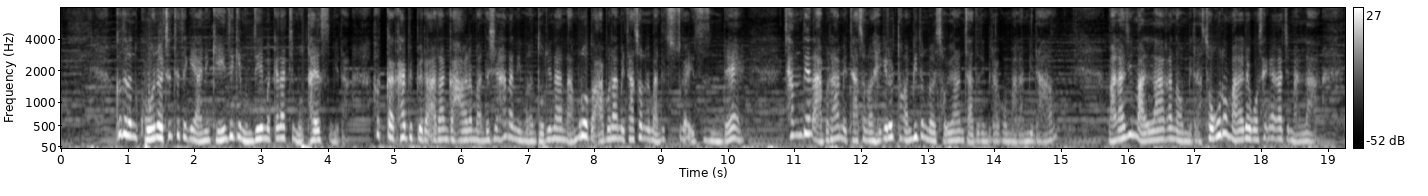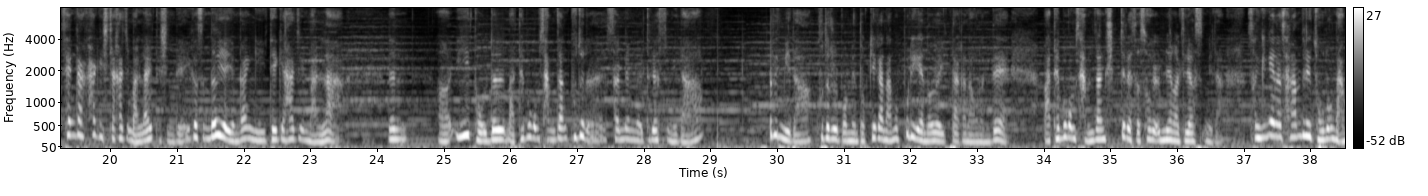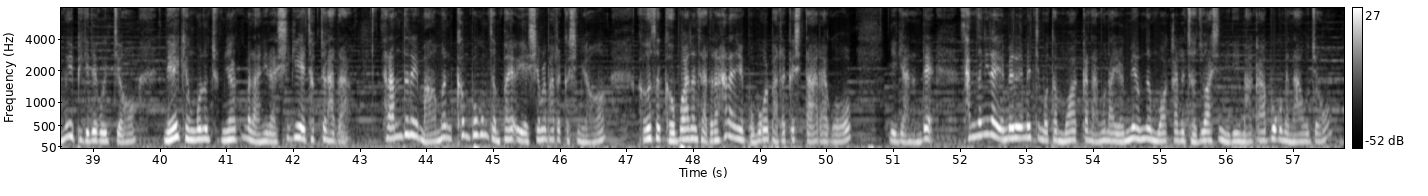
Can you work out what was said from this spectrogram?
그들은 구원을 전체적이 아닌 개인적인 문제임을 깨닫지 못하였습니다. 흙과 갈비뼈로 아담과 하와를 만드신 하나님은 돌이나 나무로도 아브라함의 자손을 만들 수가 있었는데 참된 아브라함의 자손은 해결을 통한 믿음을 소유한 자들이라고 말합니다. 말하지 말라가 나옵니다. 속으로 말하려고 생각하지 말라. 생각하기 시작하지 말라의 뜻인데 이것은 너희의 영광이 되게 하지 말라는 어, 이 돌들 마태복음 3장 9절을 설명을 드렸습니다. 입니다. 구절을 보면 도끼가 나무 뿌리에 놓여 있다가 나오는데 마태복음 3장 10절에서 설명을 드렸습니다. 성경에는 사람들이 종종 나무에 비게 되고 있죠. 내 경고는 중요할 뿐만 아니라 시기에 적절하다. 사람들의 마음은 큰 복음 전파에 의해 시험을 받을 것이며 그것을 거부하는 자들은 하나님의 보복을 받을 것이다 라고 얘기하는데 3년이나 열매를 맺지 못한 모학과 나무나 열매 없는 모학과를 저주하신 일이 마가복음에 나오죠.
